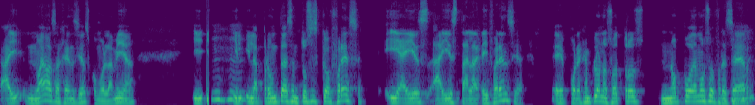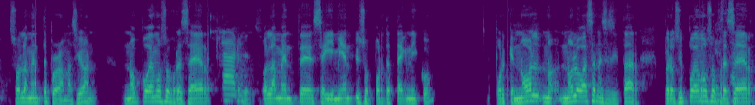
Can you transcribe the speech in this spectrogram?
hay nuevas agencias como la mía. Y, y, la pregunta es entonces, ¿qué ofrece? Y ahí, es, ahí está la diferencia. por ejemplo, nosotros no podemos ofrecer solamente programación no podemos ofrecer eh, solamente seguimiento y soporte técnico porque no, no, lo vas a necesitar, pero sí podemos ofrecer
